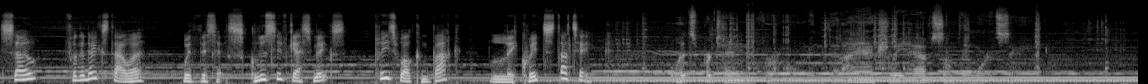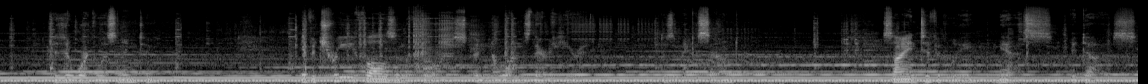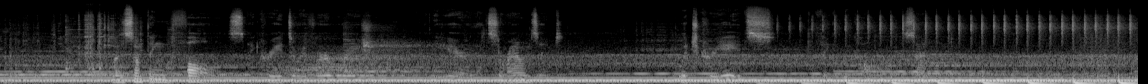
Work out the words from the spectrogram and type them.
So, for the next hour, with this exclusive guest mix, please welcome back Liquid Static. Let's pretend for a moment that I actually have something worth saying. Is it worth listening to? If a tree falls in the forest Scientifically, yes, it does. When something falls, it creates a reverberation in the air that surrounds it, which creates the thing we call sound.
